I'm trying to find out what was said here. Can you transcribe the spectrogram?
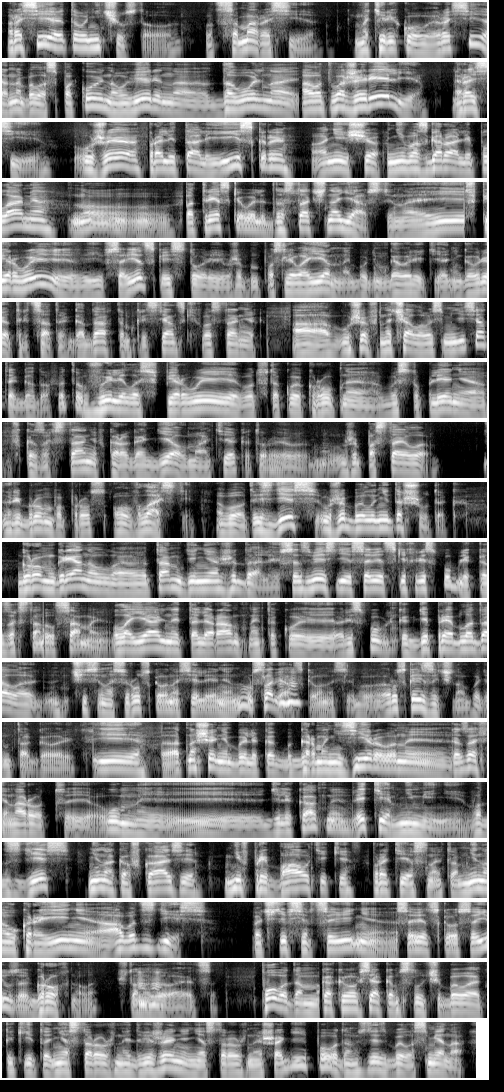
Россия этого не чувствовала. Вот сама Россия, материковая Россия, она была спокойна, уверена, довольна. А вот в ожерелье России уже пролетали искры, они еще не возгорали пламя, но потрескивали достаточно явственно. И впервые и в советской истории, уже послевоенной, будем говорить, я не говорю о 30-х годах, там, крестьянских восстаниях, а уже в начало 80-х годов это вылилось впервые вот в такое крупное выступление в Казахстане, в Караганде, Алмате, которое уже поставило ребром вопрос о власти. Вот. И здесь уже было не до шуток. Гром грянул э, там, где не ожидали. В созвездии советских республик Казахстан был самой лояльной, толерантной такой республикой, где преобладала численность русского населения, ну, славянского угу. населения, русскоязычного, будем так говорить. И отношения были как бы гармонизированы. Казахи народ и умный и деликатный. И тем не менее, вот здесь ни на Кавказе, ни в Прибалтике протестной, там, ни на Украине, а вот здесь, почти в сердцевине Советского Союза, грохнуло, что угу. называется. Поводом, как и во всяком случае бывают какие-то неосторожные движения, неосторожные шаги, поводом здесь была смена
